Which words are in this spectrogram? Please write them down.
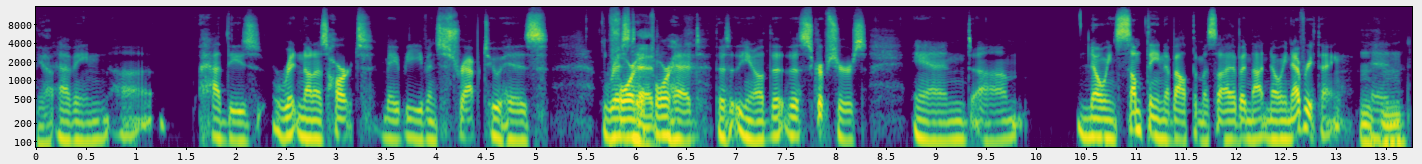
Yeah. having uh, had these written on his heart, maybe even strapped to his wrist Forehead. and forehead. The you know the the scriptures and um, knowing something about the Messiah, but not knowing everything. And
